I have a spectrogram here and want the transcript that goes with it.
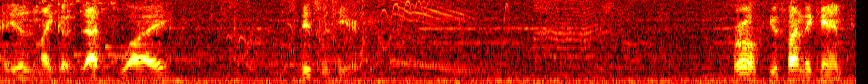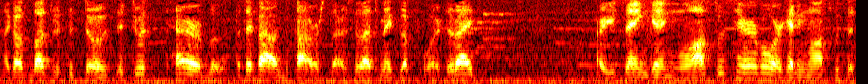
And he doesn't like us. That's why this was here. Oh, you finally came. I got lost with the toads. It was terrible, but I found the power star, so that makes up for it, alright? Are you saying getting lost was terrible, or getting lost with the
